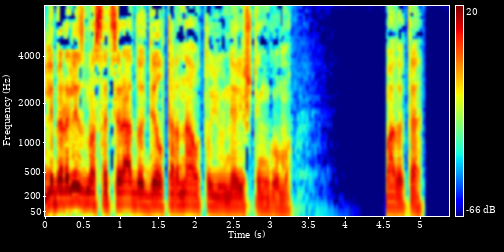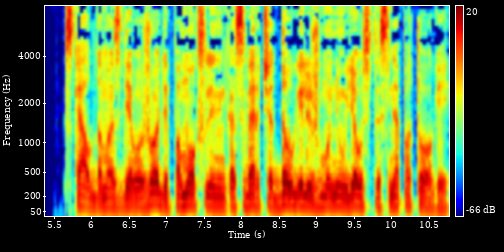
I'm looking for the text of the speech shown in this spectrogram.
liberalizmas atsirado dėl tarnautojų nerištingumo. Matote, skelbdamas Dievo žodį, pamokslininkas verčia daugelį žmonių jaustis nepatogiai.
